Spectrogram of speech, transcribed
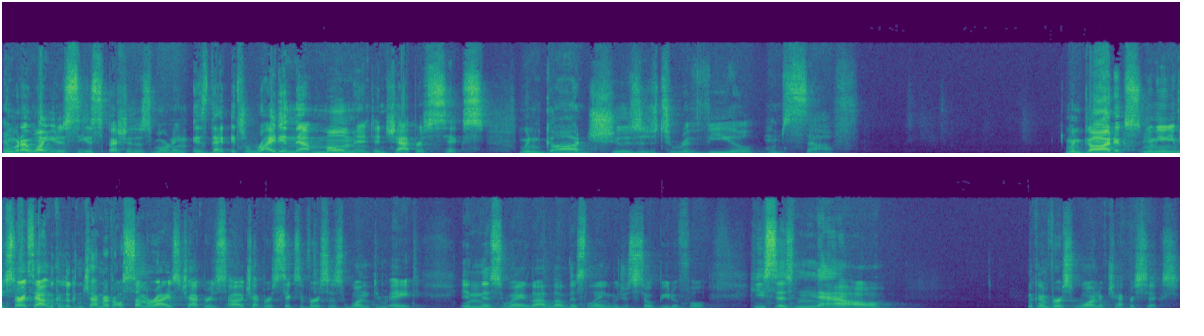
And what I want you to see, especially this morning, is that it's right in that moment in chapter 6 when God chooses to reveal himself. When God, I mean, he starts out, look, look in chapter, I'll summarize chapters, uh, chapter 6, verses 1 through 8 in this way. I love this language, it's so beautiful. He says, Now, look in verse 1 of chapter 6.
